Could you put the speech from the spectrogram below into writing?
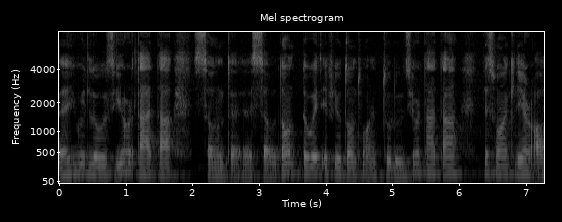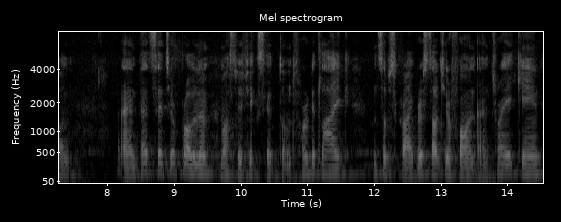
uh, you will lose your data. So uh, so don't do it if you don't want to lose your data. This one clear all. And that's it your problem must be fixed. Don't forget like and subscribe restart your phone and try again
